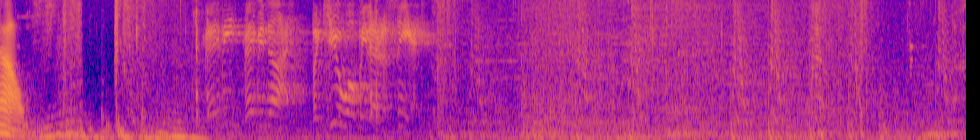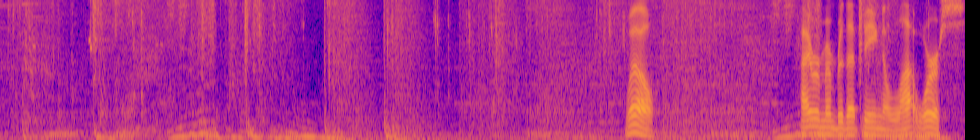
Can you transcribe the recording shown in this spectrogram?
Maybe, maybe not. But you won't be there to see it. Well, I remember that being a lot worse.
